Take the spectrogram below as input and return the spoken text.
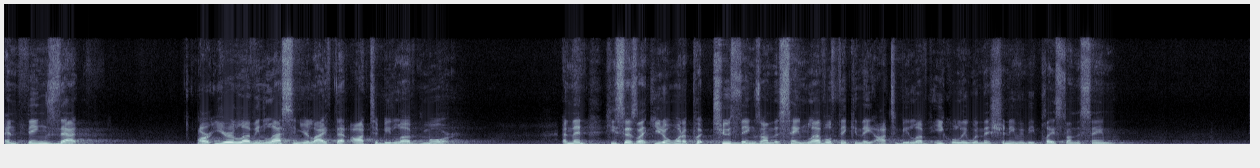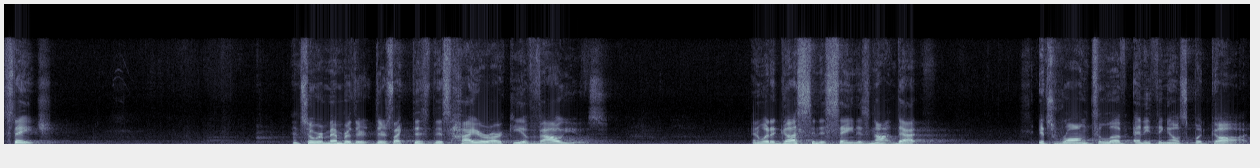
and things that are you're loving less in your life that ought to be loved more. And then he says, like, you don't want to put two things on the same level thinking they ought to be loved equally when they shouldn't even be placed on the same stage. And so remember, there, there's like this, this hierarchy of values. And what Augustine is saying is not that it's wrong to love anything else but God.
